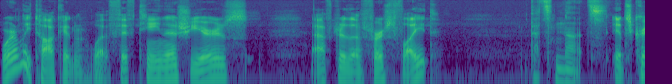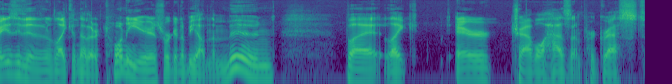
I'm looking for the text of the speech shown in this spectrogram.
we're only talking what 15ish years after the first flight. That's nuts. It's crazy that in like another 20 years we're going to be on the moon, but like air travel hasn't progressed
